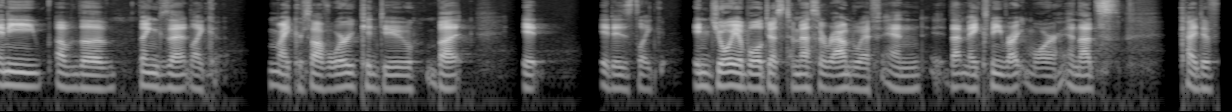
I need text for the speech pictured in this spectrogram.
any of the things that like Microsoft Word can do, but it it is like enjoyable just to mess around with and that makes me write more and that's kind of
